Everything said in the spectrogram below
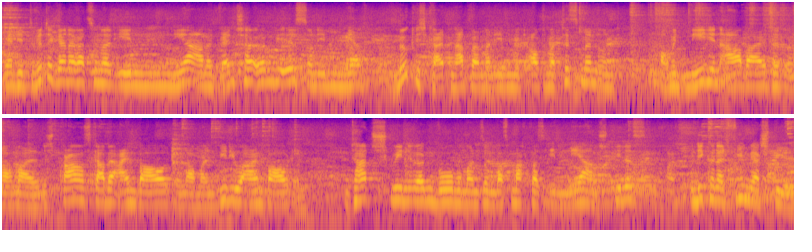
Während die dritte Generation halt eben näher am Adventure irgendwie ist und eben mehr Möglichkeiten hat, weil man eben mit Automatismen und auch mit Medien arbeitet und auch mal eine Sprachausgabe einbaut und auch mal ein Video einbaut und ein Touchscreen irgendwo, wo man so was macht, was eben näher am Spiel ist. Und die können halt viel mehr spielen.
